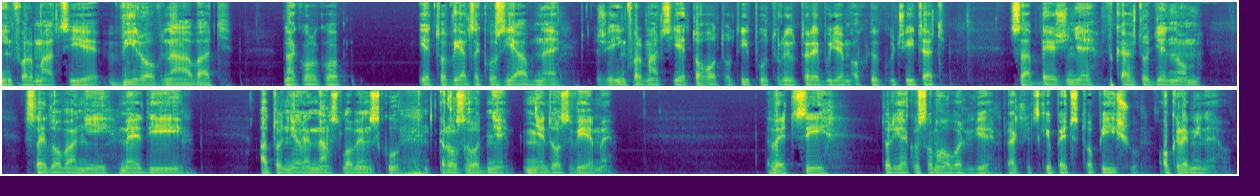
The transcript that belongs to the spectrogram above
informácie vyrovnávať, nakoľko je to viac ako zjavné, že informácie tohoto typu, ktoré budem o chvíľku čítať, sa bežne v každodennom sledovaní médií, a to nielen na Slovensku, rozhodne nedozvieme. Vedci, ktorí, ako som hovoril, je prakticky 500, píšu, okrem iného,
